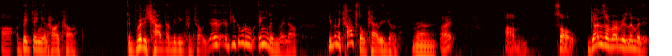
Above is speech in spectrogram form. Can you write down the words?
uh, a big thing in Hong Kong. The British have everything controlled. If if you go to England right now, even the cops don't carry a gun. Right. right? Um, so guns are very limited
